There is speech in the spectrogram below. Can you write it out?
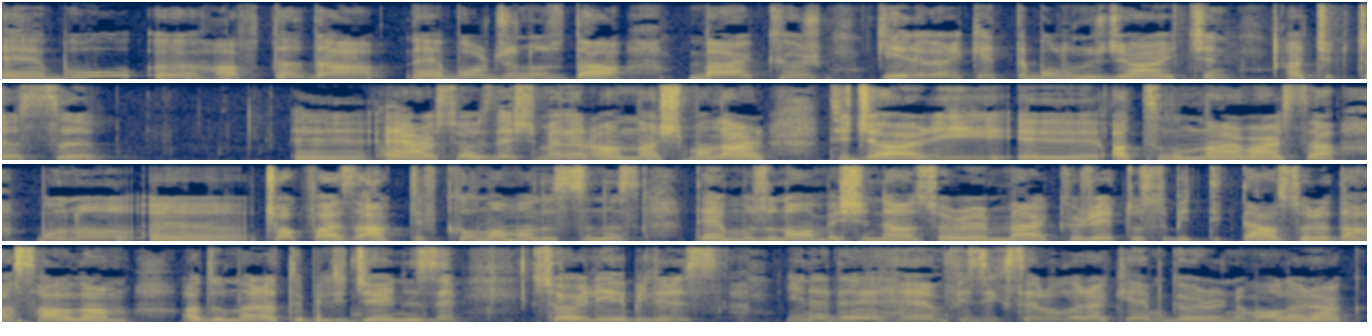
E, bu e, hafta da burcunuzda Merkür geri harekette bulunacağı için açıkçası eğer sözleşmeler, anlaşmalar, ticari e, atılımlar varsa bunu e, çok fazla aktif kılmamalısınız. Temmuz'un 15'inden sonra Merkür Retrosu bittikten sonra daha sağlam adımlar atabileceğinizi söyleyebiliriz. Yine de hem fiziksel olarak hem görünüm olarak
